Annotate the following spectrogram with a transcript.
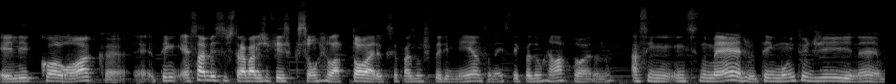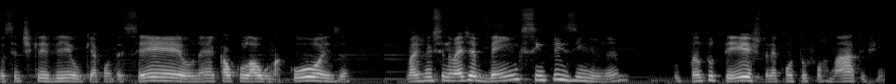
ele coloca. É, tem, é, sabe esses trabalhos de física que são relatório, que você faz um experimento, né? Você tem que fazer um relatório, né? Assim, ensino médio tem muito de né, você descrever o que aconteceu, né? Calcular alguma coisa. Mas no ensino médio é bem simplesinho, né? tanto o texto, né, quanto o formato, enfim.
